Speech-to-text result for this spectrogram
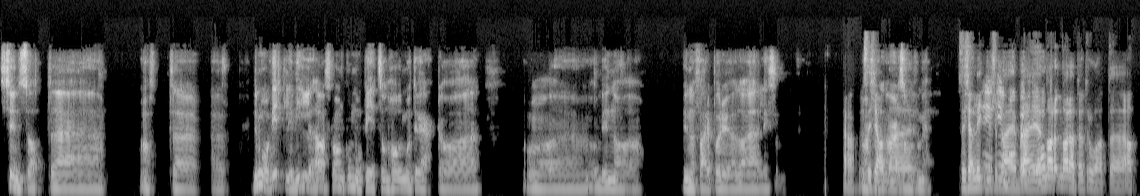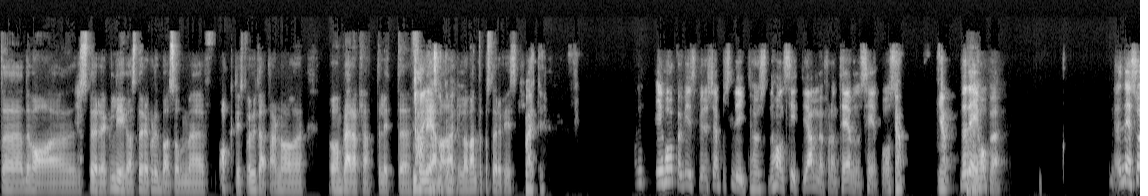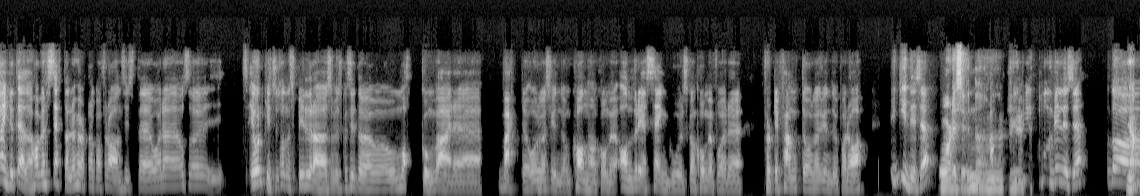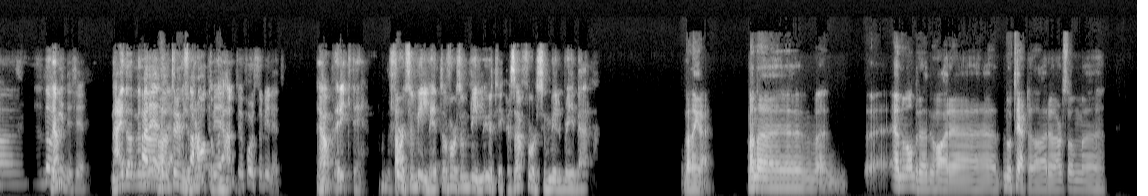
syns at, uh, at du må virkelig ville. da, Skal han komme opp hit sånn halvmotivert og, og, og begynne å begynne å fære på rød, da er liksom ja, Hvis ikke han, sånn Hvis ikke like mye ble, ble narra til å tro at, at, det var større liga, større klubber som aktivt var ute etter han, og, og han ble rett og slett litt forleda til å vente på større fisk. Vet du. Jeg håper vi spiller Champions League til høsten. Han sitter hjemme foran TV-en og ser på oss. Ja. Ja. Det er det jeg håper. Det er Så enkelt er det. Har vi sett eller hørt noe fra han siste året? Også, jeg orker ikke sånne spillere som vi skal sitte og makke om hver, hvert årgangsvindu. Om kan han komme? André Sengor skal han komme for 45. årgangsvindu på rad? Jeg gidder ikke. Ålesund, Han vil ikke. Da, Ja. da Ja. gidder jeg ikke. Nei, da, men da, da trenger vi ikke Da prate om det her. henter vi folk som vil litt. Ja, riktig. Folk som vil hit, og folk som vil utvikle seg, folk som vil bli bedre. Den er grei. Men øh, er det noen andre du har uh, notert deg der, som,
